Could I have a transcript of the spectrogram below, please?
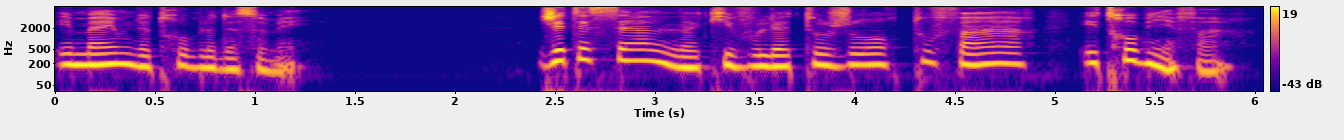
et même de troubles de sommeil. J'étais celle qui voulait toujours tout faire et trop bien faire.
